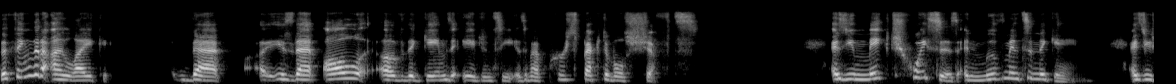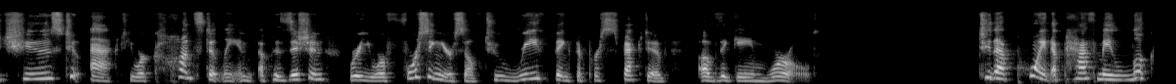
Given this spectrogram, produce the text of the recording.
The thing that I like that is that all of the game's agency is about perspectival shifts as you make choices and movements in the game, As you choose to act, you are constantly in a position where you are forcing yourself to rethink the perspective of the game world. To that point, a path may look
